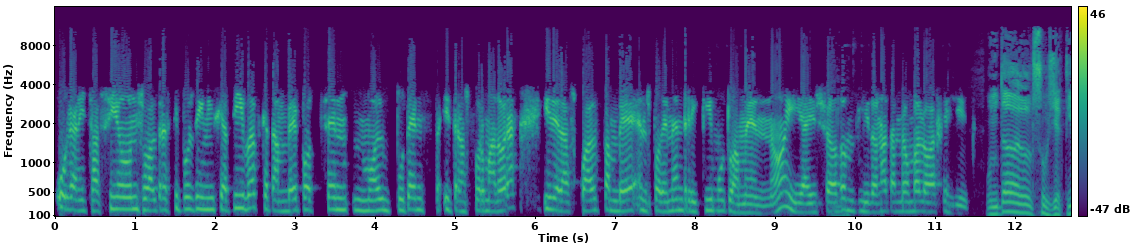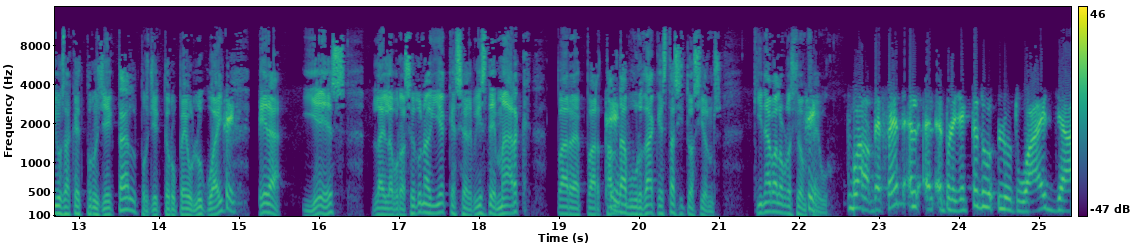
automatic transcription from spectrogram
organitzacions o altres tipus d'iniciatives que també pot ser molt potents i transformadores i de les quals també ens podem enriquir mútuament, no? I això doncs, li dona també un valor afegit. Un dels objectius d'aquest projecte, el projecte europeu Look White, sí. era i és la elaboració d'una guia que servís de marc per, per tal sí. d'abordar aquestes situacions. Quina valoració en sí. feu? Bueno, de fet, el, el, el projecte White ja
